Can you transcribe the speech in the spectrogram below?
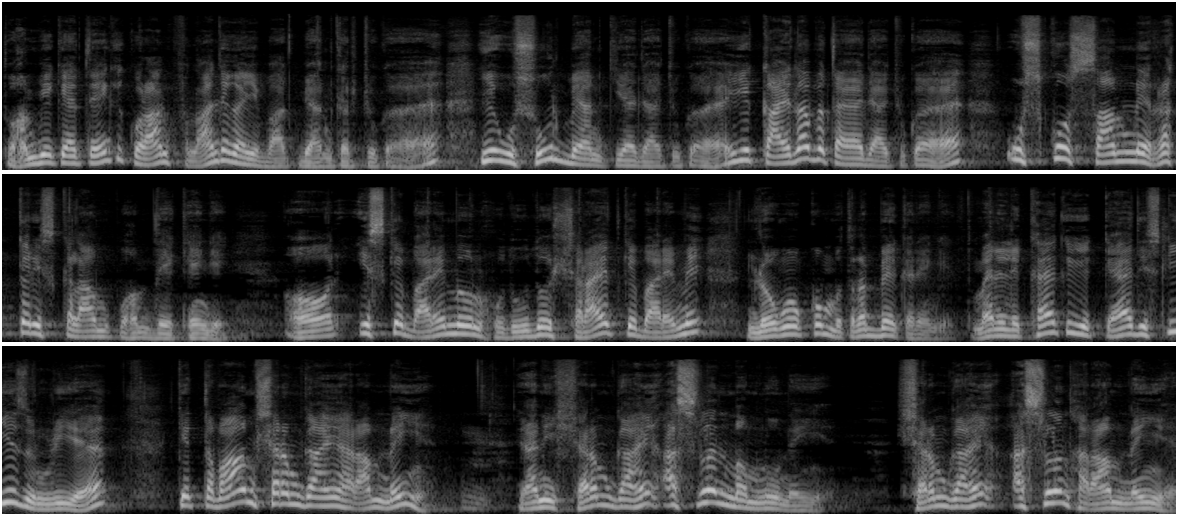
تو ہم یہ کہتے ہیں کہ قرآن فلاں جگہ یہ بات بیان کر چکا ہے، یہ اصول بیان کیا جا چکا ہے، یہ قاعدہ بتایا جا چکا ہے، اس کو سامنے رکھ کر اس کلام کو ہم دیکھیں گے اور اس کے بارے میں، ان حدود و شرائط کے بارے میں لوگوں کو متنوع کریں گے۔ تو میں نے لکھا ہے کہ یہ قید اس لیے ضروری ہے کہ تمام شرم گاہیں حرام نہیں ہیں۔ یعنی شرم گاہیں اصلاً ممنوع نہیں ہیں۔ شرم گاہیں اصلاً حرام نہیں ہیں۔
